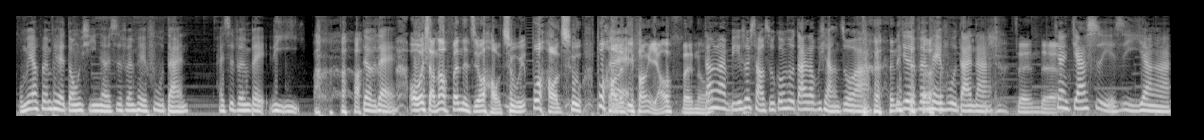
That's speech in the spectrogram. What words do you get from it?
我们要分配的东西呢，是分配负担还是分配利益，对不对？哦，我想到分的只有好处，不好处不好的地方也要分哦。当然，比如说扫除工作大家都不想做啊，那就是分配负担呐、真的，像家事也是一样啊，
